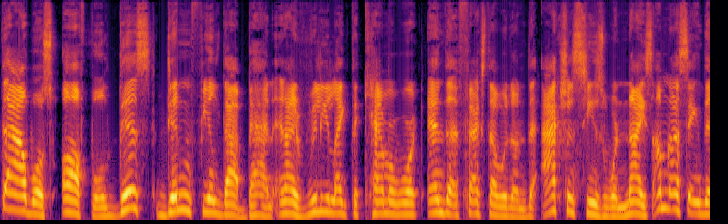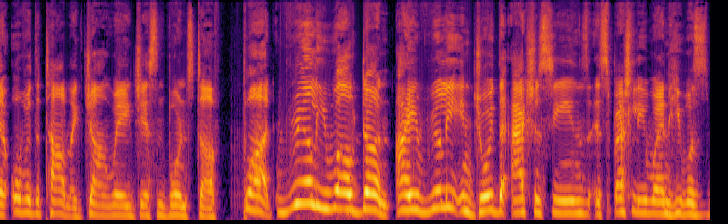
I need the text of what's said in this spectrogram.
That was awful. This didn't feel that bad, and I really liked the camera work and the effects that were done. The action scenes were nice. I'm not saying they're over the top like John Wick, Jason Bourne stuff, but really well done. I really enjoyed the action scenes, especially when he was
